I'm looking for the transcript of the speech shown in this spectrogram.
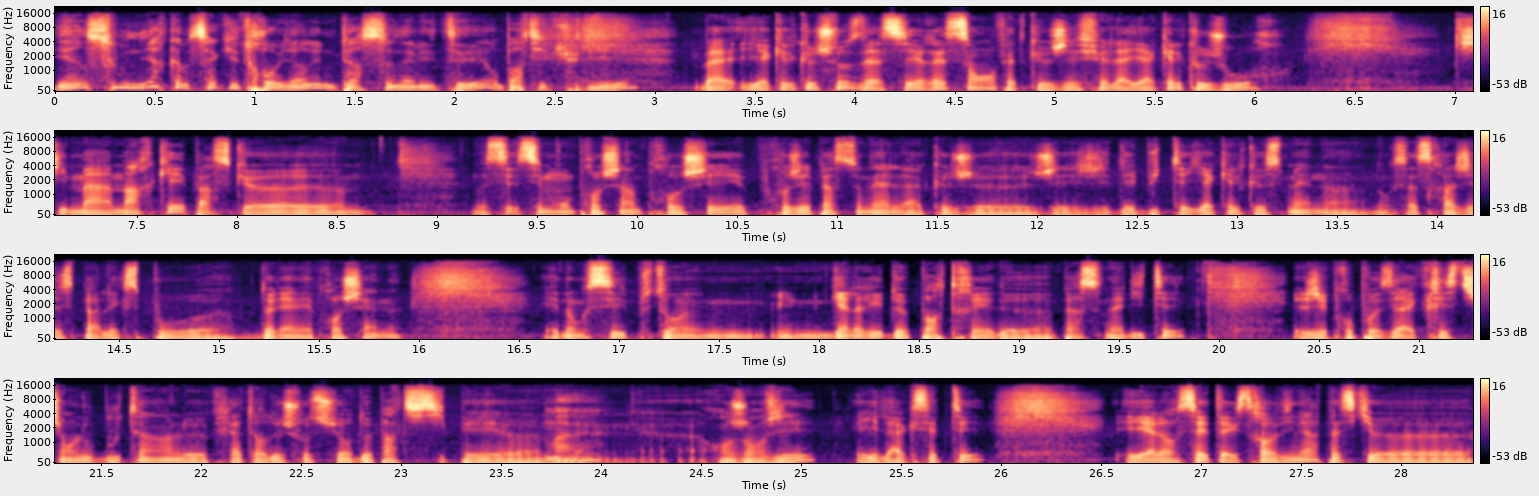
Il y a un souvenir comme ça qui te revient d'une personnalité en particulier? Bah, il y a quelque chose d'assez récent en fait que j'ai fait là il y a quelques jours qui m'a marqué parce que c'est mon prochain projet, projet personnel là, que j'ai débuté il y a quelques semaines. Donc ça sera j'espère l'expo euh, de l'année prochaine. Et donc c'est plutôt une, une galerie de portraits de personnalités. J'ai proposé à Christian Louboutin, le créateur de chaussures, de participer euh, Ouais. euh, en janvier et il a accepté. Et alors ça a été extraordinaire parce que euh,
